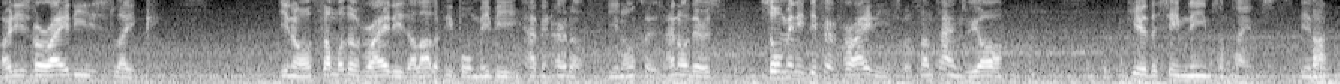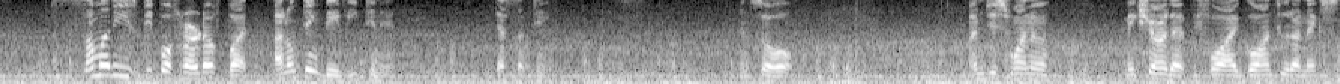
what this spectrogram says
are these varieties like, you know, some of the varieties a lot of people maybe haven't heard of, you know, because I know there's so many different varieties, but sometimes we all hear the same name sometimes, you know. Some, of these people have heard of, but I don't think they've eaten it. That's the thing. And so I'm just wanna make sure that before I go on to the next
